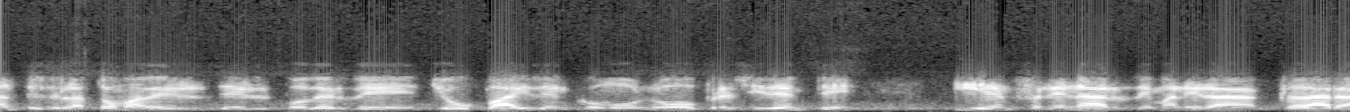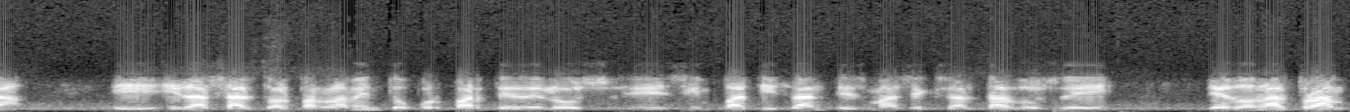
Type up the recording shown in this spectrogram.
antes de la toma del, del, poder de Joe Biden como nuevo presidente y en frenar de manera clara eh, el asalto al Parlamento por parte de los eh, simpatizantes más exaltados de, Donald Trump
